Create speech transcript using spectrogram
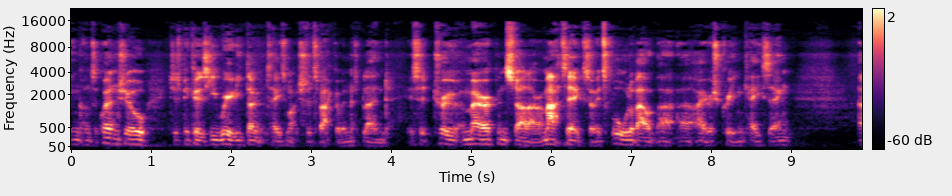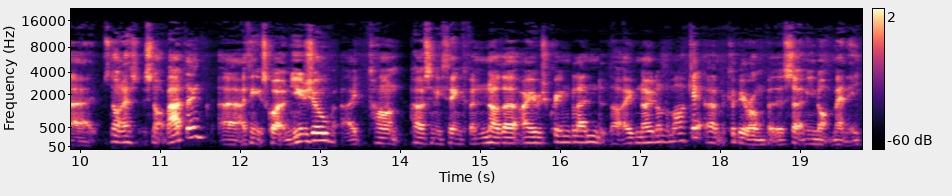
inconsequential just because you really don't taste much of the tobacco in this blend. It's a true American style aromatic, so it's all about that uh, Irish cream casing. Uh, it's not a, it's not a bad thing. Uh, I think it's quite unusual. I can't personally think of another Irish cream blend that I've known on the market. Um, I could be wrong, but there's certainly not many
